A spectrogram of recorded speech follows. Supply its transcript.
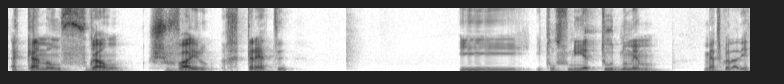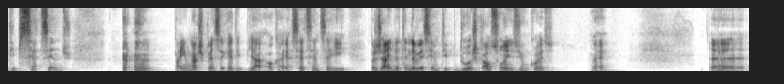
a cama, um fogão, chuveiro, retrete, e, e telefonia, tudo no mesmo metro quadrado. E é tipo 700. Pá, e um gajo pensa que é tipo, yeah, ok, é 700 aí. Para já ainda tem de haver sempre tipo duas calções e um coisa, não é? Uh,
